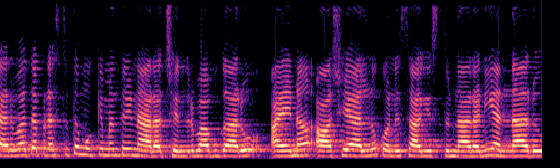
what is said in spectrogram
తర్వాత ప్రస్తుత ముఖ్యమంత్రి నారా చంద్రబాబు గారు ఆయన ఆశయాలను కొనసాగిస్తున్నారని అన్నారు.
